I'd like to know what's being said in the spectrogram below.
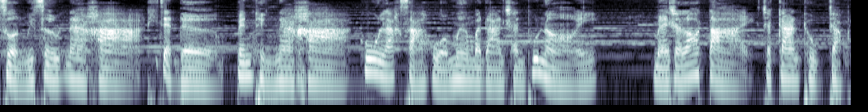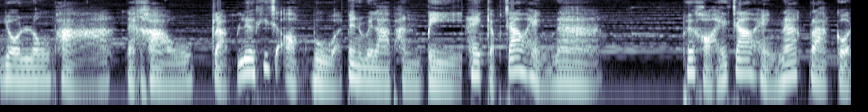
ส่วนวิสรุตนาคาที่แต่เดิมเป็นถึงนาคาผู้รักษาหัวเมืองบาดาลชั้นผู้น้อย แม้จะรอดตายจากการถูกจับโยนลงผา แต่เขากลับเลือกที่จะออกบวชเป็นเวลาพันปีให้กับเจ้าแห่งนาเพื่อขอให้เจ้าแห่งนาคปรากฏ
